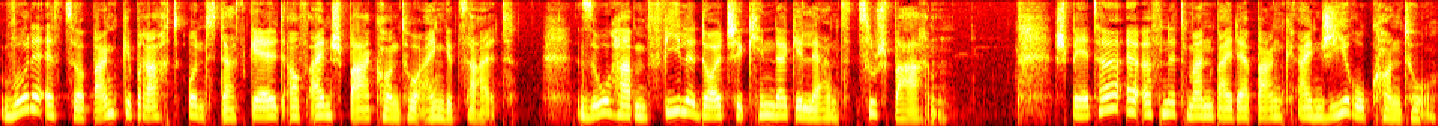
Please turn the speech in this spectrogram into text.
wurde es zur Bank gebracht und das Geld auf ein Sparkonto eingezahlt. So haben viele deutsche Kinder gelernt zu sparen. Später eröffnet man bei der Bank ein Girokonto.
